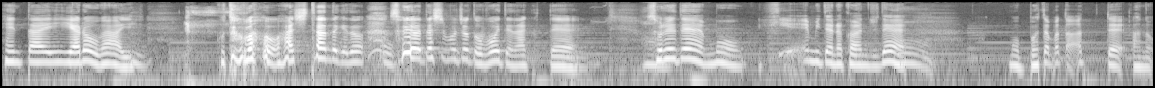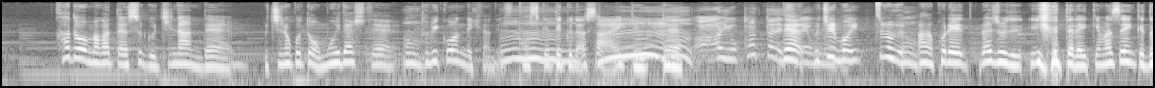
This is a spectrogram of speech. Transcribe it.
変態野郎が、うん、言葉を発したんだけど、うん、それ私もちょっと覚えてなくて、うん、それでもう「ひえ」みたいな感じで、もうバタバタってあの角を曲がったらすぐうちなんで。うちのことを思い出して飛び込んできたんです、うん、助けてくださいって言って、ああよかったですねうちもいつも、うん、あこれラジオで言ったらいけませんけど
